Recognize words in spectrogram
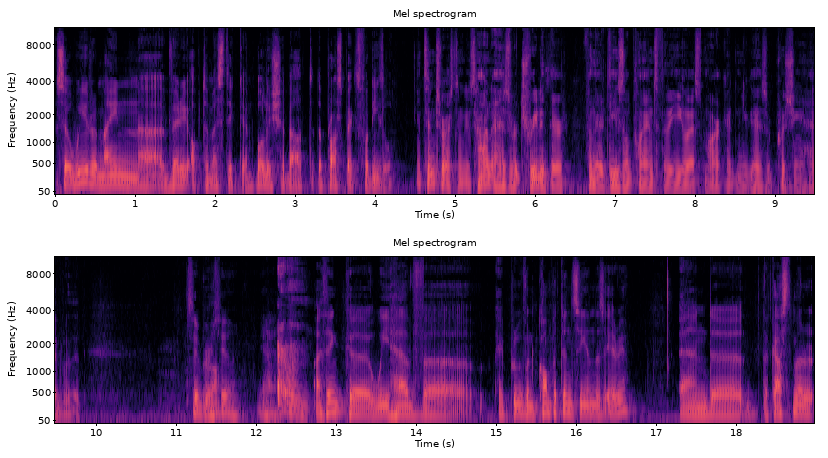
So we remain uh, very optimistic and bullish about the prospects for diesel. It's interesting because Honda has retreated their, from their diesel plans for the U.S. market, and you guys are pushing ahead with it. Subaru well, too. Yeah. I think uh, we have uh, a proven competency in this area, and uh, the customer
